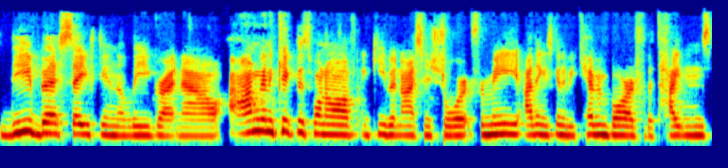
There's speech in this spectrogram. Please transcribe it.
the best safety in the league right now. I'm going to kick this one off and keep it nice and short. For me, I think it's going to be Kevin Byard for the Titans.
